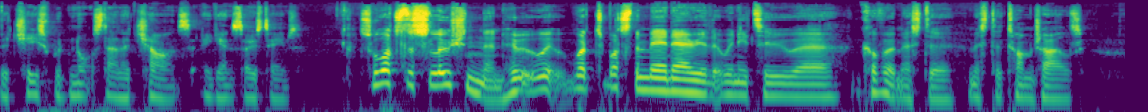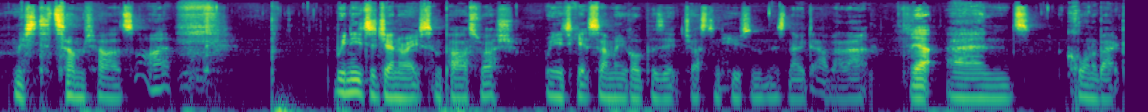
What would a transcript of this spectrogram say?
The Chiefs would not stand a chance against those teams. So what's the solution then? Who what's what's the main area that we need to uh, cover, Mister Mister Tom Childs? Mr. Tom Charles. I, we need to generate some pass rush. We need to get something opposite Justin Houston. There's no doubt about that. Yeah, And cornerback.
